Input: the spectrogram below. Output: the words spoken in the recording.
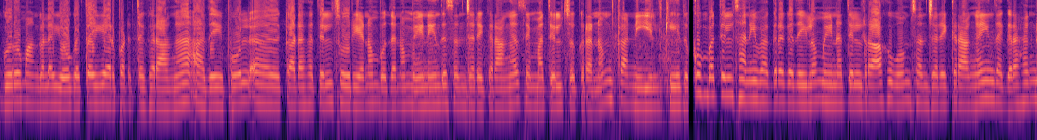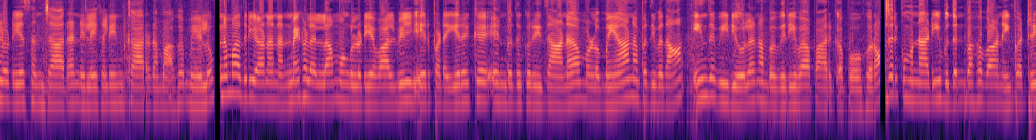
குரு மங்கள யோகத்தை ஏற்படுத்துகிறாங்க. அதே போல் அஹ், கடகத்தில் சூரியனும் புதனும் இணைந்து சஞ்சரிக்கிறாங்க. சிம்மத்தில் சுக்கிரனும் கன்னியில் கேது. கும்பத்தில் சனி வக்ரகதையிலும் மீனத்தில் ராகுவும் சஞ்சரிக்கிறாங்க. இந்த கிரகங்களுடைய சஞ்சார நிலைகளின் காரணமாக மேலும் என்ன மாதிரியான நன்மைகள் எல்லாம் உங்களுடைய வாழ்வில் ஏற்பட இருக்கு என்பது குறித்தான முழுமையான பதிவு தான் இந்த வீடியோல நம்ம விரிவா பார்க்க போகிறோம். அதற்கு முன்னாடி புதன் பகவானை பற்றி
